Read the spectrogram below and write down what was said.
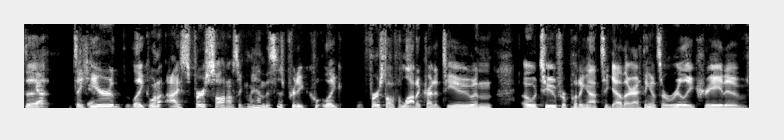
the yeah. to hear yeah. like when I first saw it, I was like, man, this is pretty cool. Like first off, a lot of credit to you and O2 for putting that together. I think it's a really creative.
